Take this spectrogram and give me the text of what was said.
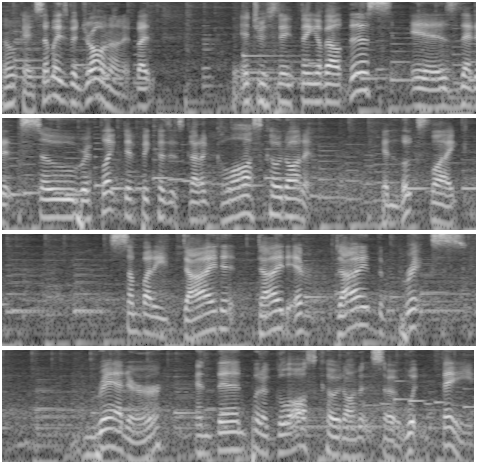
Okay, somebody's been drawing on it, but... Interesting thing about this is that it's so reflective because it's got a gloss coat on it. It looks like somebody dyed it, dyed dyed the bricks redder, and then put a gloss coat on it so it wouldn't fade.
